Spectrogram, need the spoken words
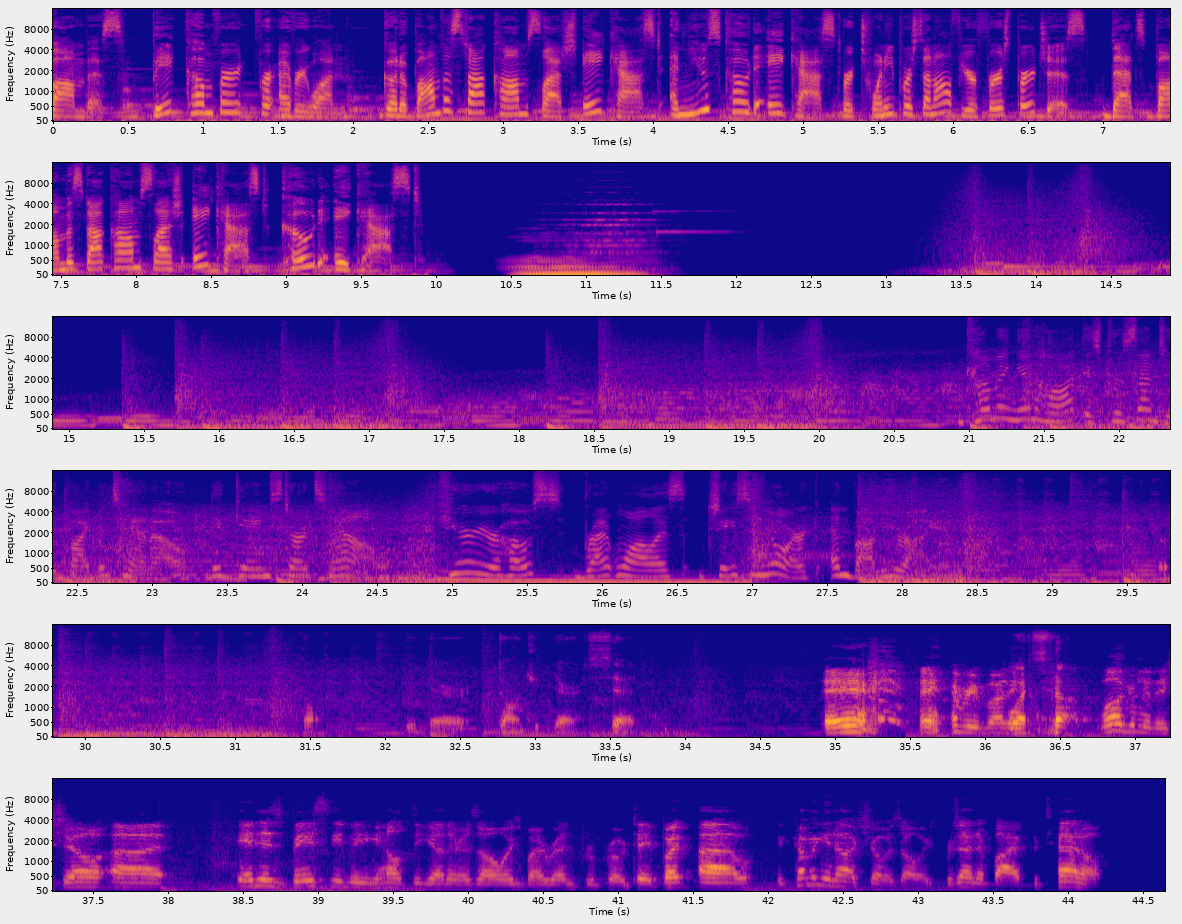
Bombas. Big comfort for everyone. Go to bombas.com slash ACAST and use code ACAST for 20% off your first purchase. That's bombas.com slash ACAST. Code ACAST. Coming in Hot is presented by Betano. The game starts now. Here are your hosts, Brent Wallace, Jason York, and Bobby Ryan. Don't you dare, don't you dare sit. Hey, hey, everybody. What's up? Welcome to the show. Uh, it is basically being held together, as always, by Renfrew Pro Tape. But uh, the Coming In Hot show, as always, presented by Betano.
